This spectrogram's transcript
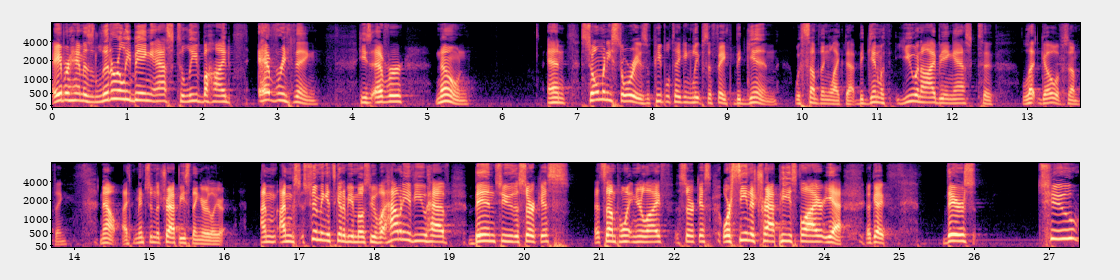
Abraham is literally being asked to leave behind everything he's ever known. And so many stories of people taking leaps of faith begin with something like that, begin with you and I being asked to let go of something. Now, I mentioned the trapeze thing earlier. I'm, I'm assuming it's going to be most people, but how many of you have been to the circus at some point in your life, a circus, or seen a trapeze flyer? Yeah, okay. There's two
